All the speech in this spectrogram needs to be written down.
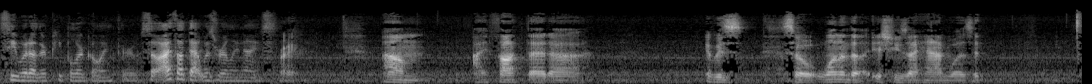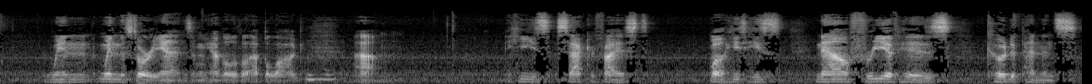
see what other people are going through. So I thought that was really nice. Right. Um, I thought that uh, it was so. One of the issues I had was it when when the story ends and we have a little epilog Um, he's sacrificed. Well, he's he's now free of his codependence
